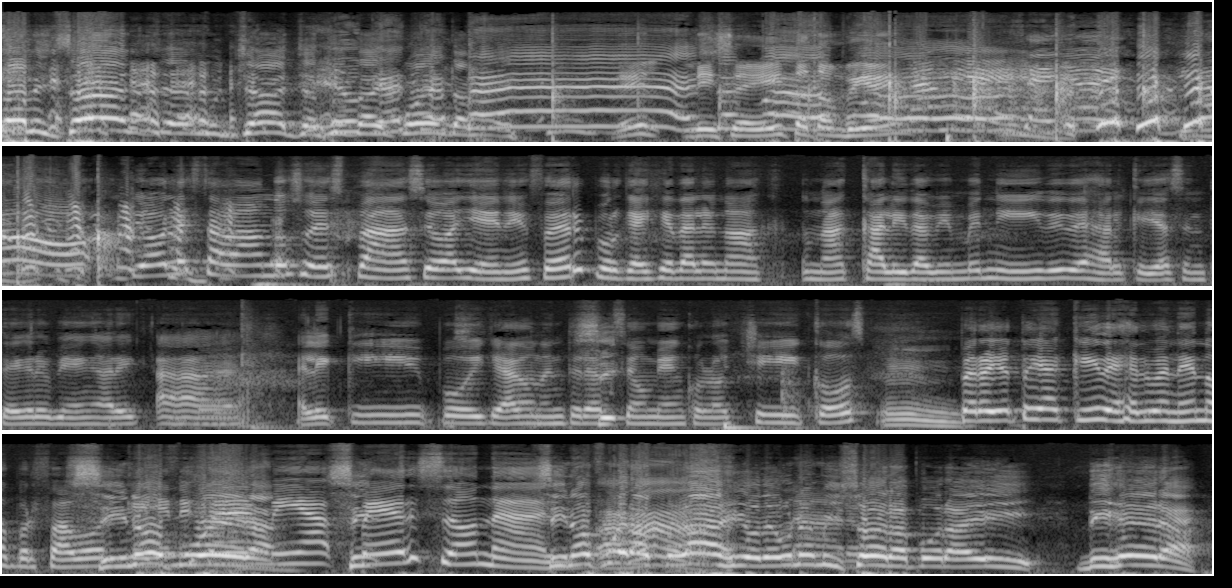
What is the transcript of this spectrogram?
Natalie Sánchez, muchacha, tú te das cuenta. liceísta también. Señores, yo, yo le estaba dando su espacio a Jennifer porque hay que darle una, una cálida bienvenida y dejar que ella se integre bien al, a- al equipo y que haga una interacción bien con los chicos. Pero yo estoy aquí, deje el veneno, por favor. Si no Jennifer fuera- es mía si- personal. Si no fuera plagio de una emisora por ahí, dijera.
